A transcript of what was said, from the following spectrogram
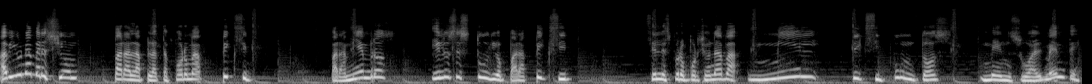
Había una versión para la plataforma Pixip. Para miembros, Hilos Studio para Pixip se les proporcionaba 1000 Pixie puntos mensualmente.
